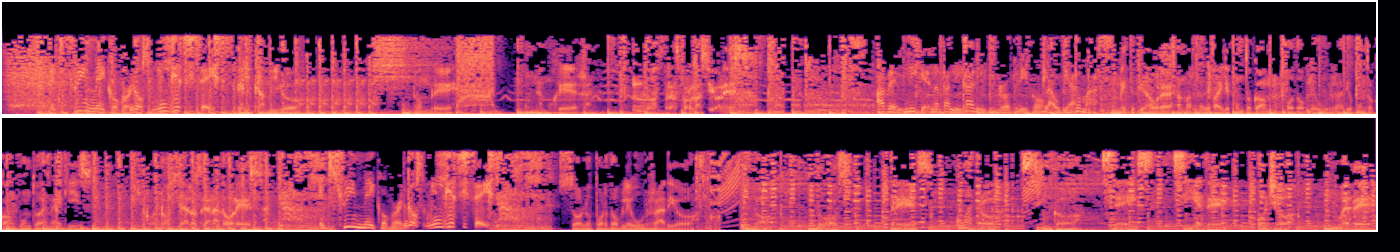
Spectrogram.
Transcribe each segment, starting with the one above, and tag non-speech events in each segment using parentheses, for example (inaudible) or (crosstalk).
Extreme Makeover 2016. El cambio. Un hombre. Una mujer. Dos transformaciones. Abel, Miguel, Natalie, Karim, Rodrigo, Claudia, Tomás. Métete ahora a martadebaile.com o wradio.com.mx y conoce a los ganadores. Extreme Makeover 2016. Solo por W Radio. 1, 2, 3, 4, 5, 6, 7, 8, 9,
